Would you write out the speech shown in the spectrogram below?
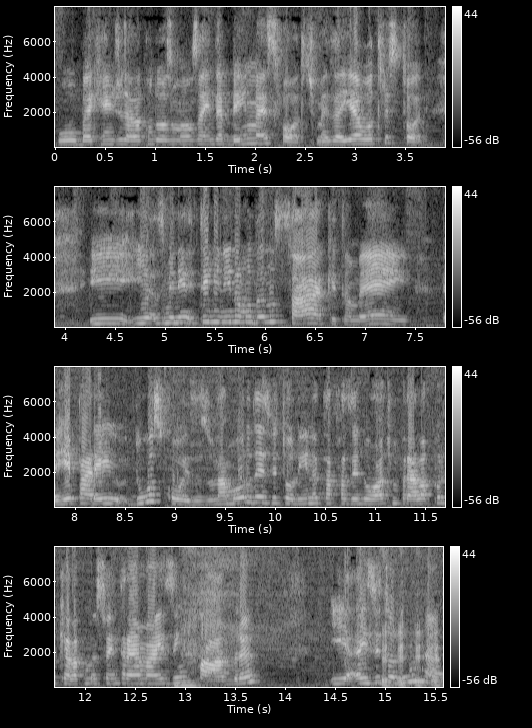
O backhand dela com duas mãos ainda é bem mais forte, mas aí é outra história. E, e as meninas, tem menina mudando o saque também. Eu reparei duas coisas. O namoro da Svitolina tá fazendo ótimo pra ela porque ela começou a entrar mais em quadra. E a Svitolina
